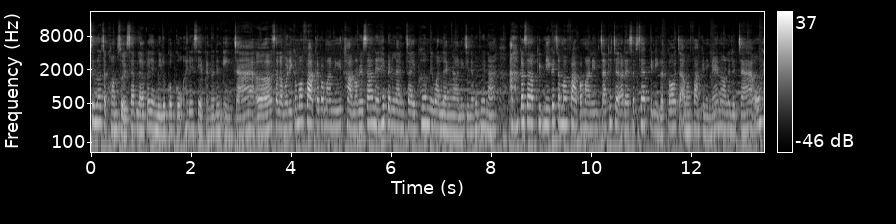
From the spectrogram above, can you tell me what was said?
ซึ่งนอกจากความสวยแซ่บแล้วก็ยังมีลูกโกโก้ให้ได้เสพกันด้วยนั่นเองจ้าเออสำหรับวันนี้ก็มาฝากกันประมาณนี้ข่าวน้องลิซ่าเนี่ยให้เป็นแรงใจเพิ่มในวันแรงงานจริงๆนะเพื่อนๆนะอะก็สำหรับคลิปนี้ก็จะมาฝากประมาณนี้นะจ้าถ้าเจออะไรแซ่บๆกันอีกแล้วก็จะเอามาฝากกันอย่างแน่นอนเลยละจ้าโอ้ย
